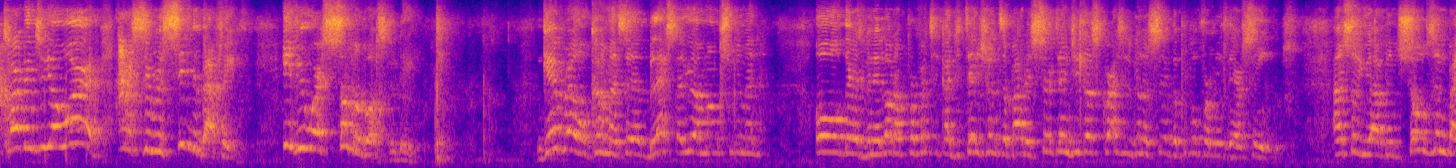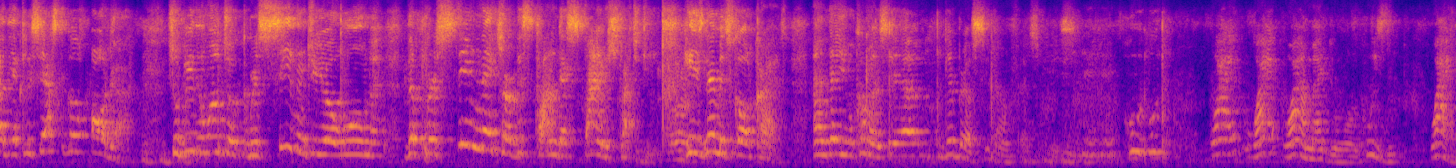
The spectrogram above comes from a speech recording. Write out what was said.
According to your word. And she received it by faith. If you were some of us today, Gabriel will come and say, Blessed are you amongst women. Oh, there's been a lot of prophetic agitations about a certain Jesus Christ who's going to save the people from their sins. And so you have been chosen by the ecclesiastical order to be the one to receive into your womb the pristine nature of this clandestine strategy. His name is called Christ. And then you come and say, uh, Gabriel, sit down first, please. Who, who, why, why, why am I the one? Who is the, why?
